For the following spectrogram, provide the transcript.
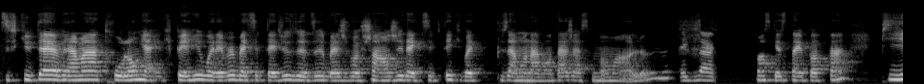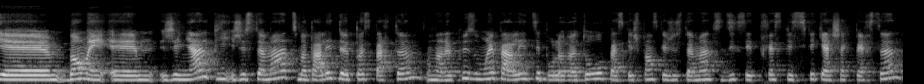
difficultés vraiment trop longues à récupérer, whatever, ben, c'est peut-être juste de dire, ben, je vais changer d'activité qui va être plus à mon avantage à ce moment-là. Exact. Je pense que c'est important. Puis, euh, bon, ben, euh, génial. Puis, justement, tu m'as parlé de postpartum. On en a plus ou moins parlé, pour le retour, parce que je pense que, justement, tu dis que c'est très spécifique à chaque personne.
